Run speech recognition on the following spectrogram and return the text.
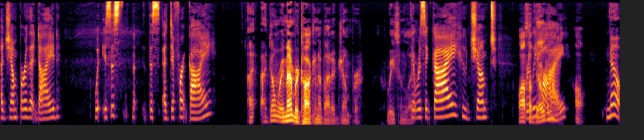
a jumper that died? What, is this this a different guy? I, I don't remember talking about a jumper recently. There was a guy who jumped Off really a building? high. Oh. No,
